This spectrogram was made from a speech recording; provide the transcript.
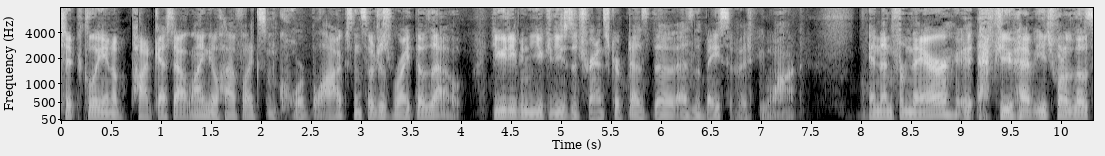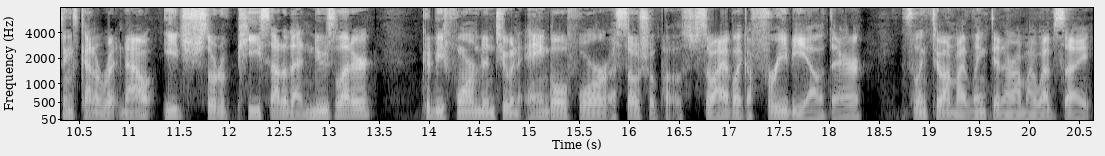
typically in a podcast outline, you'll have like some core blocks. And so just write those out. You could even, you could use the transcript as the, as the base of it if you want. And then from there, after you have each one of those things kind of written out, each sort of piece out of that newsletter could be formed into an angle for a social post. So I have like a freebie out there. It's linked to on my LinkedIn or on my website.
